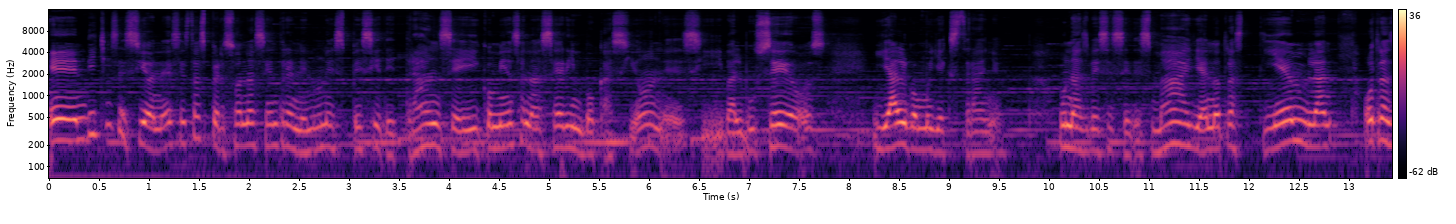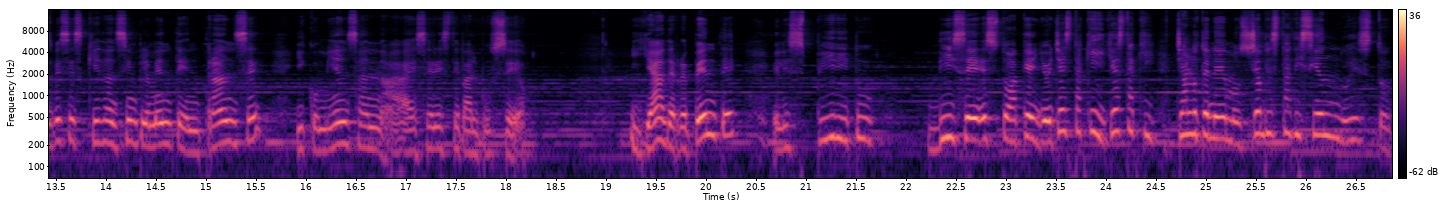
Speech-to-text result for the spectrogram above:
En dichas sesiones, estas personas entran en una especie de trance y comienzan a hacer invocaciones y balbuceos y algo muy extraño. Unas veces se desmayan, otras tiemblan, otras veces quedan simplemente en trance y comienzan a hacer este balbuceo. Y ya de repente el espíritu dice esto, aquello, ya está aquí, ya está aquí, ya lo tenemos, ya me está diciendo esto.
